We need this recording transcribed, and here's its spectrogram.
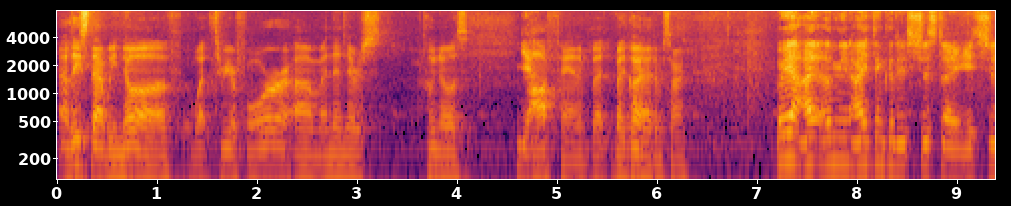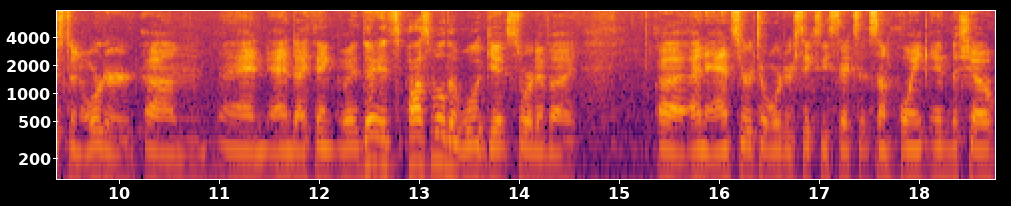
at least that we know of what three or four, um, and then there's who knows Yeah. offhand. But but go ahead. I'm sorry. But yeah, I, I mean, I think that it's just a it's just an order, um, and and I think there, it's possible that we'll get sort of a uh, an answer to Order sixty six at some point in the show,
